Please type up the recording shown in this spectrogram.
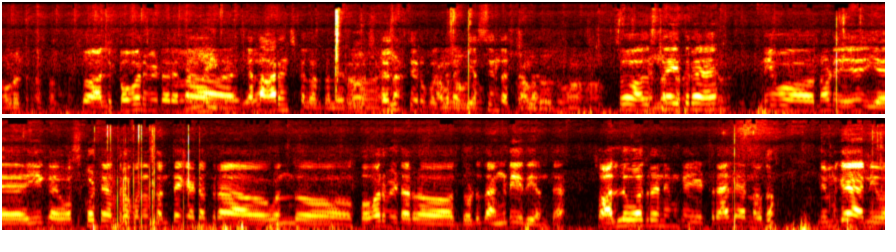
ಅವ್ರ ಹತ್ರ ನಾವು ತಗೊಂಡು ಸೊ ಅಲ್ಲಿ ಪವರ್ ವೀಡರ್ ಎಲ್ಲ ಎಲ್ಲ ಆರೆಂಜ್ ಕಲರ್ ಇರೋದು. ಸ್ಟೆಲ್ತ್ ಇರ್ಬೇಕಲ್ಲ ಎಸ್ ಇಂದ ಸ್ಟಾರ್ಟ್ ಸೊ ಸ್ನೇಹಿತರೆ ನೀವು ನೋಡಿ ಈಗ ಹೊಸಕೋಟೆ ಹತ್ರ ಬಂದು ಸಂತೆಗೇಟ್ ಹತ್ರ ಒಂದು ಪವರ್ ವೀಡರ್ ದೊಡ್ಡದ ಅಂಗಡಿ ಇದೆಯಂತೆ. ಸೊ ಅಲ್ಲಿ ಹೋದ್ರೆ ನಿಮ್ಗೆ ಈ ಟ್ರಾಲಿ ಅನ್ನೋದು ನಿಮ್ಗೆ ನೀವು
